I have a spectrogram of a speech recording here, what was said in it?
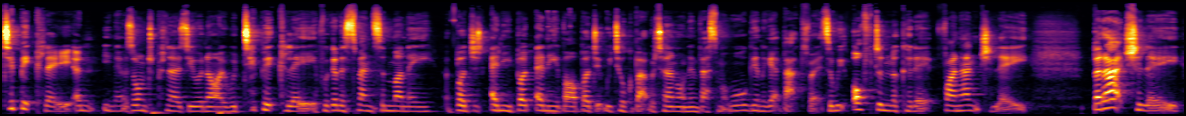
typically, and you know, as entrepreneurs, you and I would typically, if we're going to spend some money, a budget, any but any of our budget, we talk about return on investment. We're going to get back for it. So we often look at it financially, but actually,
